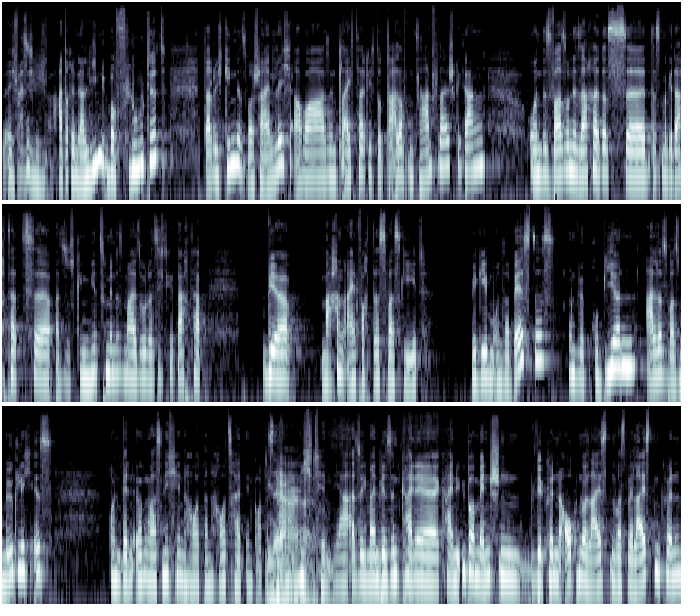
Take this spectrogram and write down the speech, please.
ich weiß nicht, Adrenalin überflutet. Dadurch ging das wahrscheinlich, aber sind gleichzeitig total auf dem Zahnfleisch gegangen. Und es war so eine Sache, dass, äh, dass man gedacht hat, äh, also es ging mir zumindest mal so, dass ich gedacht habe, wir machen einfach das, was geht. Wir geben unser Bestes und wir probieren alles, was möglich ist. Und wenn irgendwas nicht hinhaut, dann haut es halt in Gottes Namen ja, nicht ja. hin. Ja, also ich meine, wir sind keine, keine Übermenschen, wir können auch nur leisten, was wir leisten können.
